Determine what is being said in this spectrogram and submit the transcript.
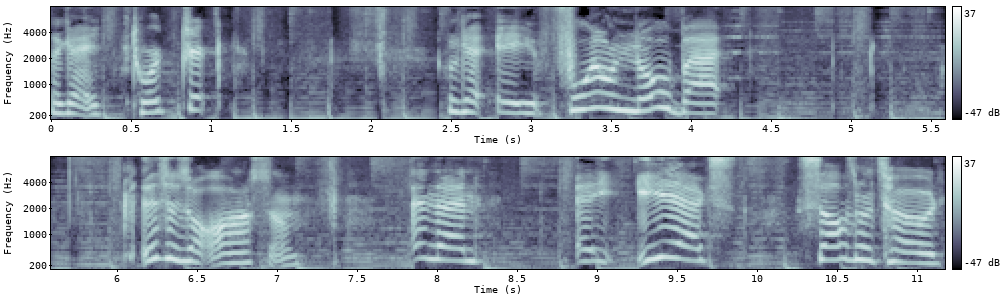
We got a Torchic. We got a Foil Nobat. This is awesome. And then a EX Seismitoad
